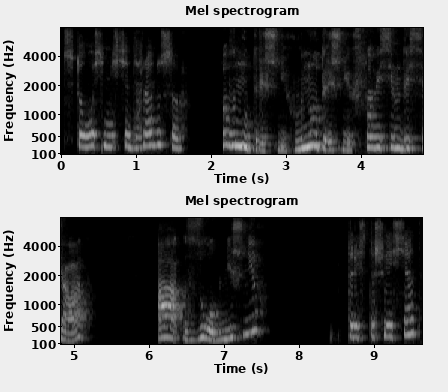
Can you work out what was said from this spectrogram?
180 градусов. То внутрішніх, внутрішніх 180, а зовнішніх 360.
